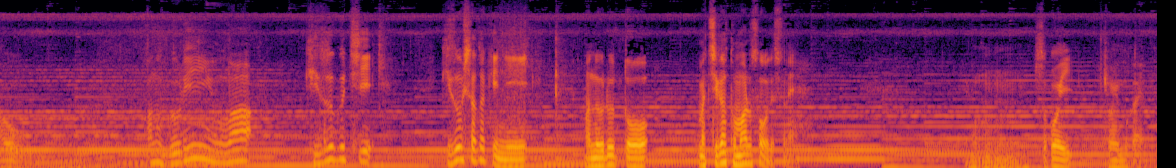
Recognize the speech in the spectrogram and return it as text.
Oh. このグリーンは、傷口、傷をしたときに、まあ、塗ると、まあ、血が止まるそうですね。うん、すごい興味深い。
